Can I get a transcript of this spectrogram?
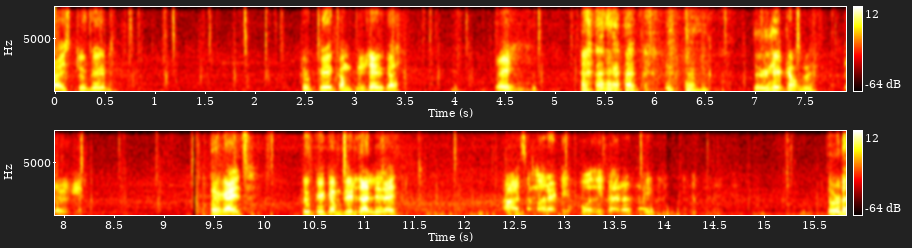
guys two K two K completed का ए टू के कंप्लीट तर काहीच टू के कंप्लीट झालेलं आहे हा, असं मराठी बोल कारण थोडं.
